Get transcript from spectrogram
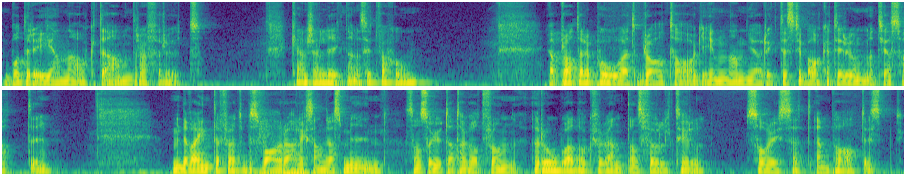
både det ena och det andra förut. Kanske en liknande situation. Jag pratade på ett bra tag innan jag rycktes tillbaka till rummet jag satt i. Men det var inte för att besvara Alexandras min, som såg ut att ha gått från road och förväntansfull till sorgset empatisk,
